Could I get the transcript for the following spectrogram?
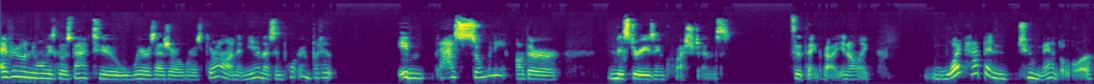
Everyone always goes back to where's Ezra, where's Thrawn, and yeah, that's important, but it it has so many other mysteries and questions to think about. You know, like what happened to Mandalore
